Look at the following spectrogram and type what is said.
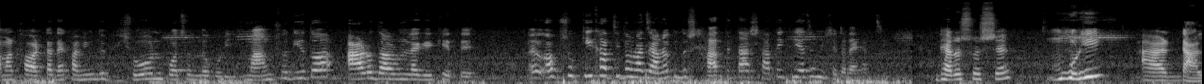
আমার খাবারটা দেখো, আমি কিন্তু ভীষণ পছন্দ করি। মাংস দিয়ে তো আরও দারুণ লাগে খেতে। অবশ্য কী খাচ্ছি তোমরা জানো, কিন্তু সাথে, তার সাথে কী আছে আমি সেটা দেখাচ্ছি। ঢেঁড়স, সর্ষে, মুড়ি আর ডাল।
